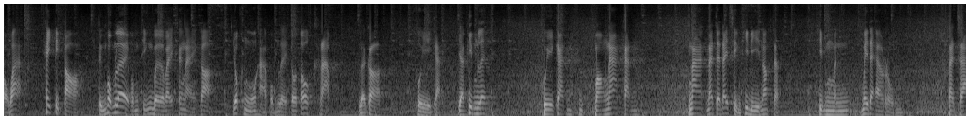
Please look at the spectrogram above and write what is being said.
บอกว่าให้ติดต่อ ถึงผมเลยผมทิ้งเบอร์ไว้ข้างในก็ยกหูหาผมเลยโตโต้ครับ แล้วก็ คุยกัน อย่าพิมพ์เลย คุยกันมองหน้ากันนน่าจะได้สิ่งที่ดีนอกจากพิมพ์มันไม่ได้อารมณ์นะจ๊ะ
